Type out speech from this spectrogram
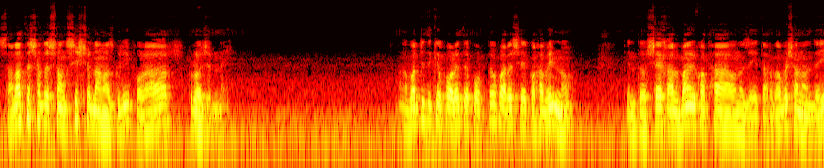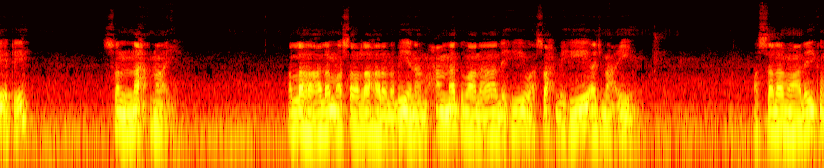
সালাতের সাথে সংশ্লিষ্ট নামাজগুলি পড়ার প্রয়োজন নেই। আবার যদি কেউ পড়ে, তো পড়তেও পারে, সে কথা ভিন্ন। কিন্তু শেখ আলবানের কথা অনুযায়ী, তার গবেষণা অনুযায়ী এটি সন্ন্যাহ নয়। আল্লাহ আলম ওসলাল্লাহ আলা নবীনা মুহাম্মদ ওয়ালা আলহি ওয়াসাহবিহি আজমাইন আসসালামু আলাইকুম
